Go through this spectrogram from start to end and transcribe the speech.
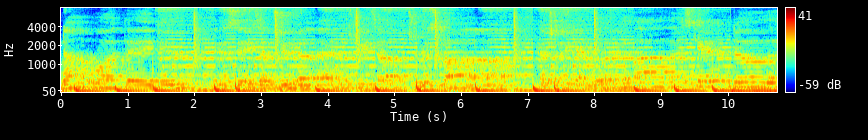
Not what they do in the cities of and the streets of Jerusalem. The wood and the fathers kindle the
